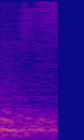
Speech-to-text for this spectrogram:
Killing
